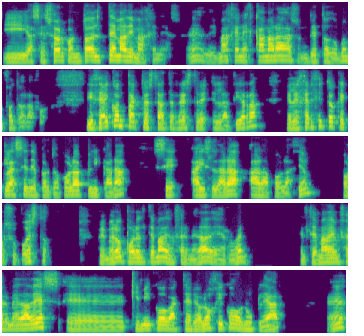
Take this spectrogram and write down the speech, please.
y asesor con todo el tema de imágenes, ¿eh? de imágenes, cámaras, de todo, buen fotógrafo. Dice, ¿hay contacto extraterrestre en la Tierra? ¿El ejército qué clase de protocolo aplicará? ¿Se aislará a la población? Por supuesto. Primero por el tema de enfermedades, Rubén. El tema de enfermedades eh, químico, bacteriológico o nuclear. ¿eh?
